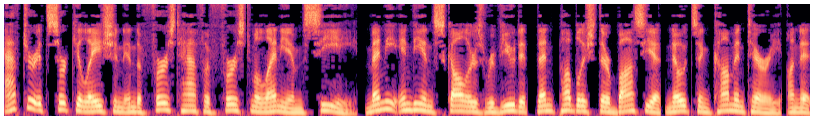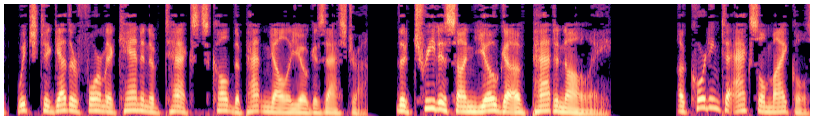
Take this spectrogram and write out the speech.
After its circulation in the first half of 1st millennium CE, many Indian scholars reviewed it, then published their Bhasya notes and commentary on it, which together form a canon of texts called the Patanjali Yogasastra, the treatise on yoga of Patanjali. According to Axel Michaels,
